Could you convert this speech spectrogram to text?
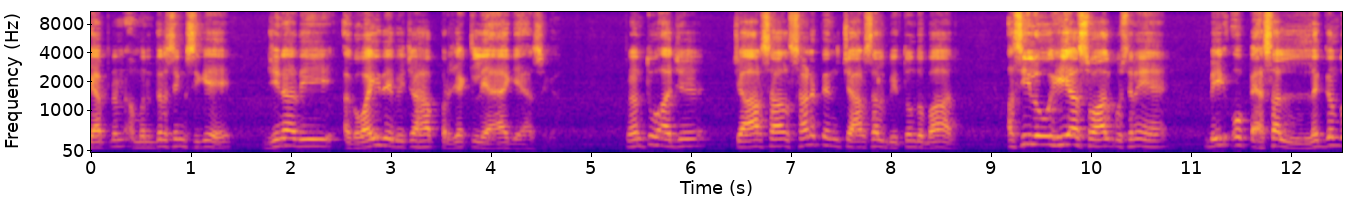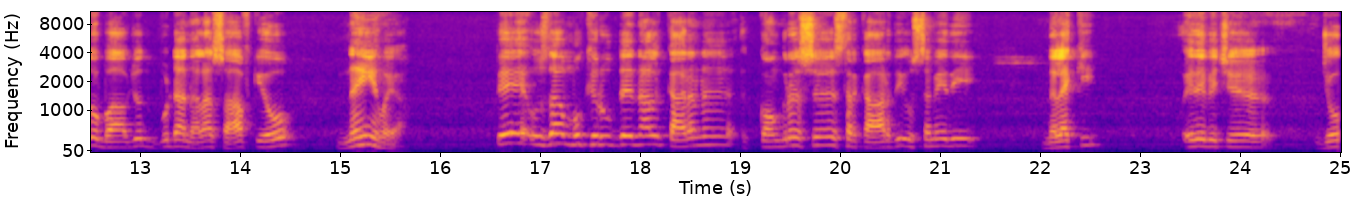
ਕੈਪਟਨ ਅਮਰਿੰਦਰ ਸਿੰਘ ਸੀਗੇ, ਜਿਨ੍ਹਾਂ ਦੀ ਅਗਵਾਈ ਦੇ ਵਿੱਚ ਆਹ ਪ੍ਰੋਜੈਕਟ ਲਿਆਇਆ ਗਿਆ ਸੀਗਾ। ਪਰੰਤੂ ਅੱਜ 4 ਸਾਲ 3.5 4 ਸਾਲ ਬੀਤਣ ਤੋਂ ਬਾਅਦ ਅਸੀਂ ਲੋਕ ਹੀ ਆ ਸਵਾਲ ਪੁੱਛ ਰਹੇ ਹਾਂ ਵੀ ਉਹ ਪੈਸਾ ਲੱਗਣ ਤੋਂ ਬਾਵਜੂਦ ਬੁੱਢਾ ਨਾਲਾ ਸਾਫ਼ ਕਿਉਂ ਨਹੀਂ ਹੋਇਆ? ਤੇ ਉਸ ਦਾ ਮੁੱਖ ਰੂਪ ਦੇ ਨਾਲ ਕਾਰਨ ਕਾਂਗਰਸ ਸਰਕਾਰ ਦੀ ਉਸ ਸਮੇਂ ਦੀ ਨਲੈਕੀ, ਇਹਦੇ ਵਿੱਚ ਜੋ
